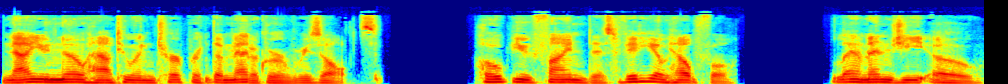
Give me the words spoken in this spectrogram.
Now you know how to interpret the metacor results. Hope you find this video helpful. LemNGO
